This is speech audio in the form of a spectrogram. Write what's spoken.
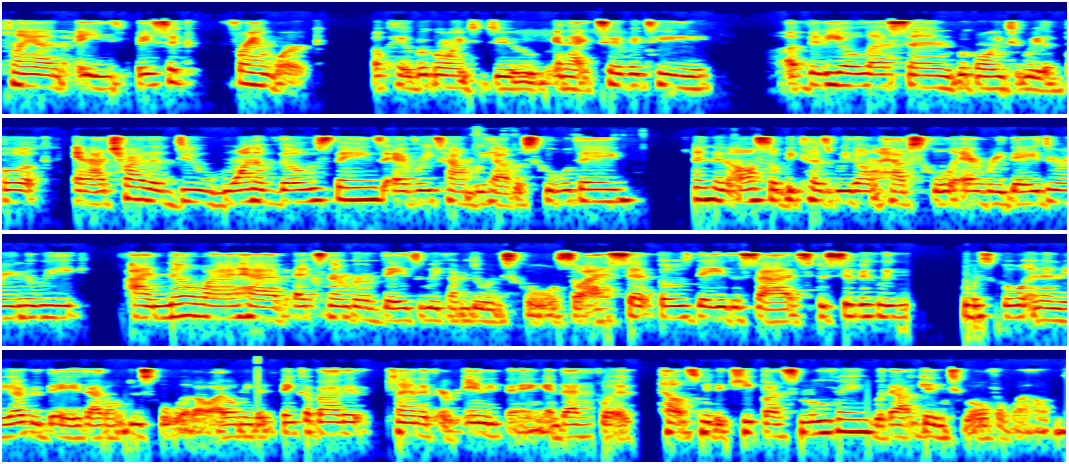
plan a basic framework okay, we're going to do an activity, a video lesson, we're going to read a book. And I try to do one of those things every time we have a school day. And then also because we don't have school every day during the week, I know I have X number of days a week I'm doing school. So I set those days aside specifically for school. And then the other days I don't do school at all. I don't even think about it, plan it, or anything. And that's what helps me to keep us moving without getting too overwhelmed.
